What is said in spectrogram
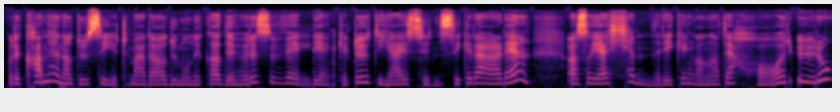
Og det kan hende at du sier til meg da, du Monica, det høres veldig enkelt ut, jeg syns ikke det er det. Altså, jeg kjenner ikke engang at jeg har uro.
